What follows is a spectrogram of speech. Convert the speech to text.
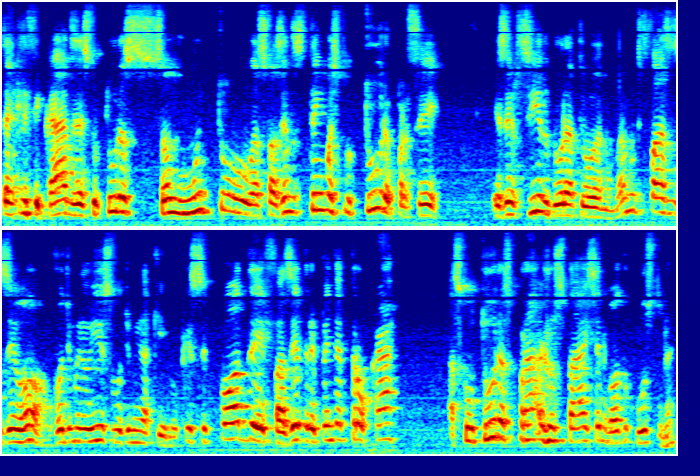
tecnificadas, as estruturas são muito. As fazendas têm uma estrutura para ser exercida durante o ano. Não é muito fácil dizer, ó, oh, vou diminuir isso, vou diminuir aquilo. O que você pode fazer, de repente, é trocar as culturas para ajustar esse negócio do custo, né?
